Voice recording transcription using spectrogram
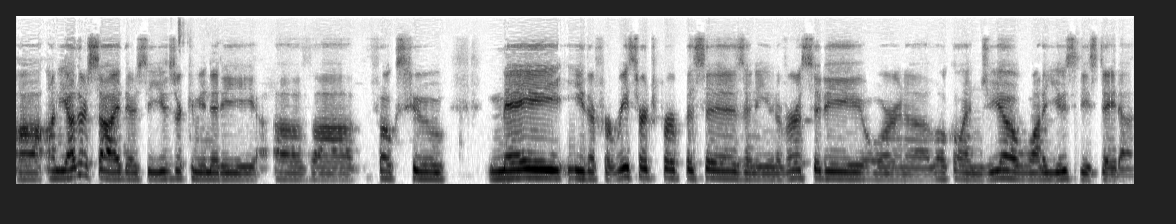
Uh, on the other side, there's the user community of uh, folks who may either for research purposes in a university or in a local NGO want to use these data.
